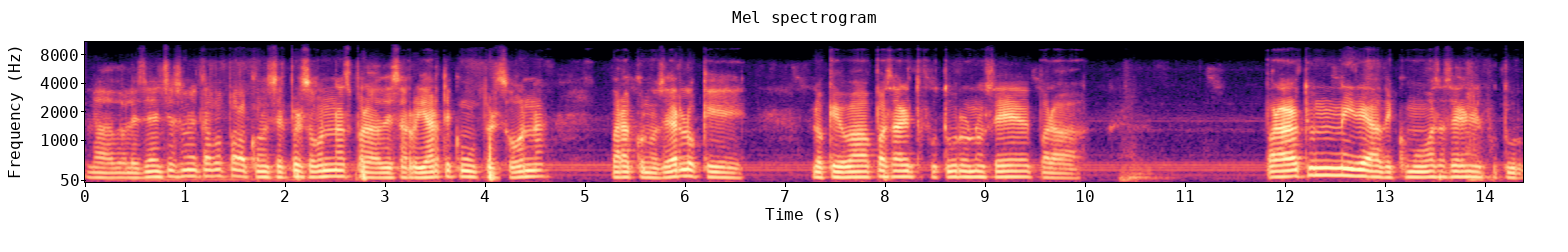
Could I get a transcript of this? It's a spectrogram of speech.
La adolescencia es una etapa para conocer personas, para desarrollarte como persona, para conocer lo que, lo que va a pasar en tu futuro, no sé, para, para darte una idea de cómo vas a ser en el futuro.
